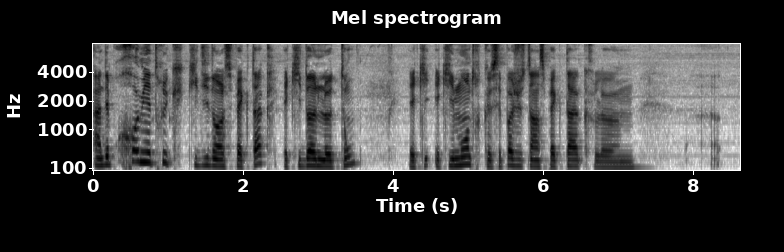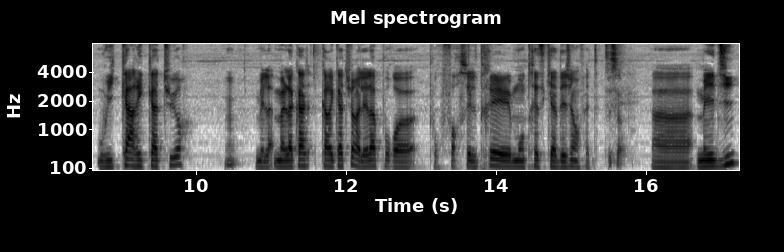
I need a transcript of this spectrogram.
un des premiers trucs qu'il dit dans le spectacle et qui donne le ton et qui, et qui montre que c'est pas juste un spectacle euh, où il caricature, Mm. mais, la, mais la ca- caricature elle est là pour, euh, pour forcer le trait et montrer ce qu'il y a déjà en fait. C'est ça. Euh, mais il dit,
